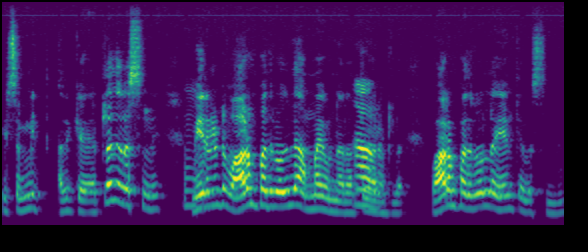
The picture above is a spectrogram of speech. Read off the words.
ఇట్స్ మిత్ అది ఎట్లా తెలుస్తుంది. మీరు అన్నట్టు వారం పది రోజులే అమ్మాయి ఉన్నారు అత్తవారింట్లో. వారం పది రోజుల్లో ఏం తెలుస్తుంది?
